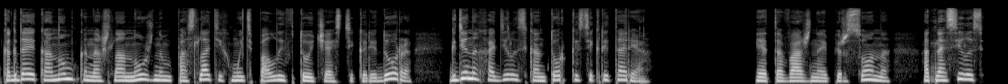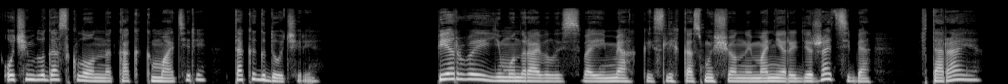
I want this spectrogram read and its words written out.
когда экономка нашла нужным послать их мыть полы в той части коридора, где находилась конторка секретаря. Эта важная персона относилась очень благосклонно как к матери, так и к дочери. Первая ему нравилась своей мягкой, слегка смущенной манерой держать себя — вторая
